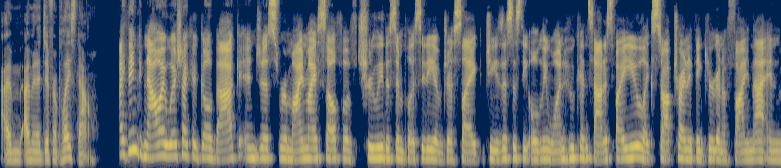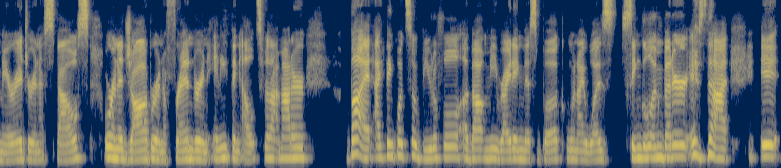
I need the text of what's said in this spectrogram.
i'm i'm in a different place now I think now I wish I could go back and just remind myself of truly the simplicity of just like Jesus is the only one who can satisfy you. Like, stop trying to think you're going to find that in marriage or in a spouse or in a job or in a friend or in anything else for that matter. But I think what's so beautiful about me writing this book when I was single and bitter is that it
